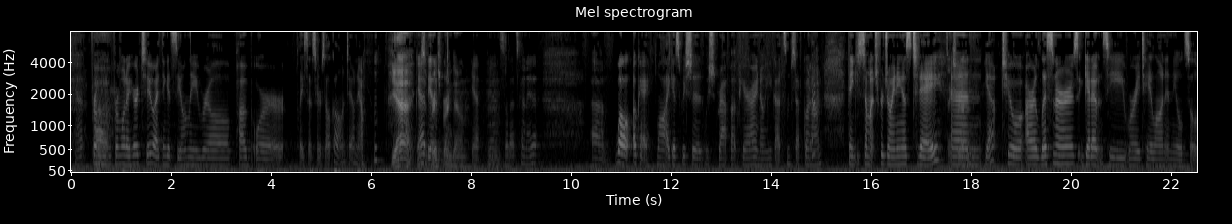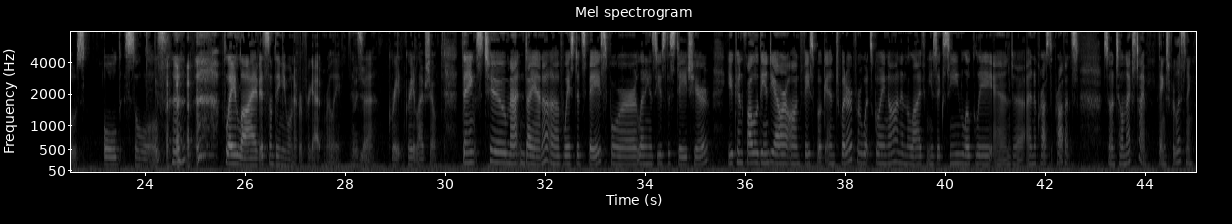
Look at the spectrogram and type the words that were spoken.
Yeah. From Uh, from what I heard too, I think it's the only real pub or place that serves alcohol in town now. Yeah, because Yeah, the the other- bridge burned down. yeah, yeah. Mm. So that's kind of it. Um, well, okay. Well, I guess we should we should wrap up here. I know you got some stuff going on. Thank you so much for joining us today. Thanks for and having me. yeah, to our listeners, get out and see Rory Talon and the Old Souls. Old Souls play live. It's something you won't ever forget. Really, it's a great, great live show. Thanks to Matt and Diana of Wasted Space for letting us use the stage here. You can follow the Indie Hour on Facebook and Twitter for what's going on in the live music scene locally and uh, and across the province. So until next time, thanks for listening.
